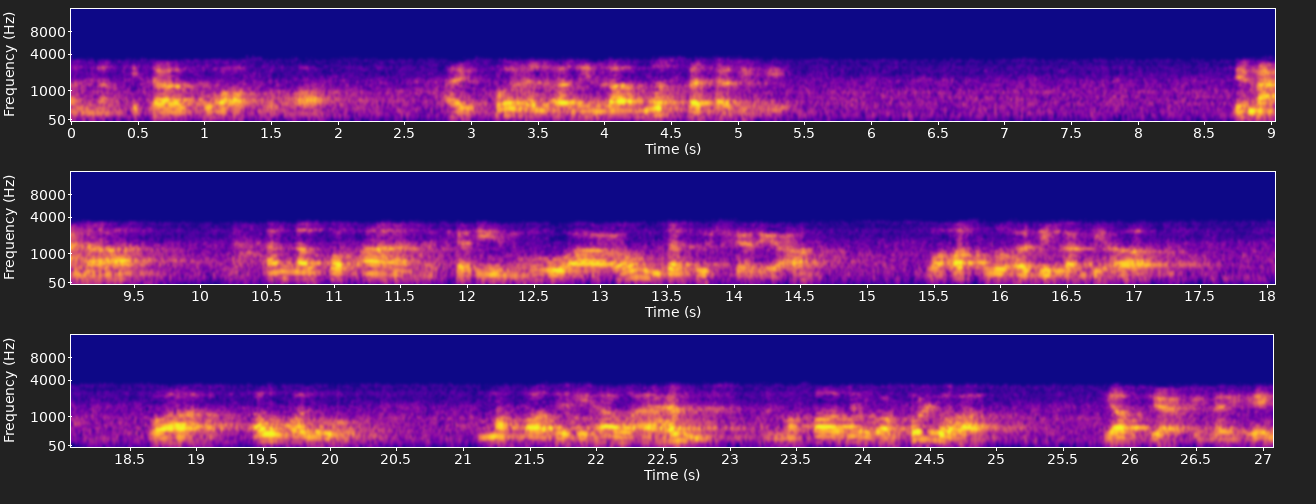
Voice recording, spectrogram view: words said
أن الكتاب هو أصلها أي كل الأدلة مثبتة به. بمعنى أن القرآن الكريم هو عمدة الشريعة وأصل أدلتها وأول مصادرها وأهم المصادر وكلها يرجع إليه.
